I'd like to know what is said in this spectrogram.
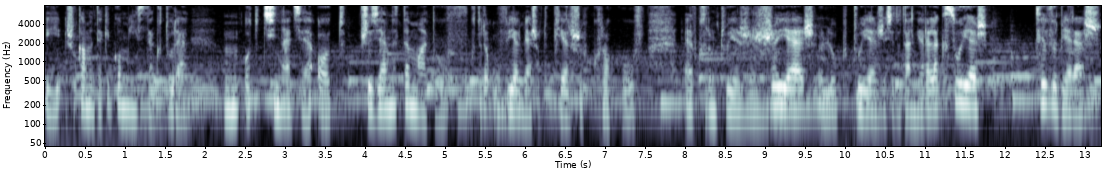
I szukamy takiego miejsca, które mm, odcina cię od przyziemnych tematów, które uwielbiasz od pierwszych kroków, e, w którym czujesz, że żyjesz lub czujesz, że się totalnie relaksujesz, ty wybierasz,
